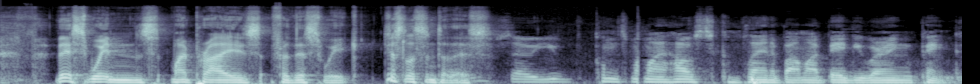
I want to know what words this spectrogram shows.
this wins my prize for this week. Just listen to this. So you've come to my house to complain about my baby wearing pink.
